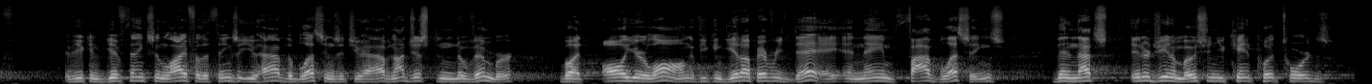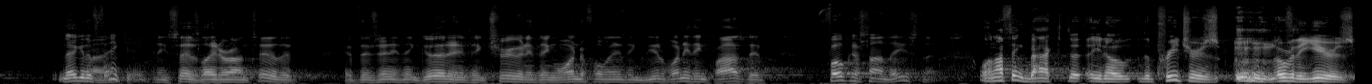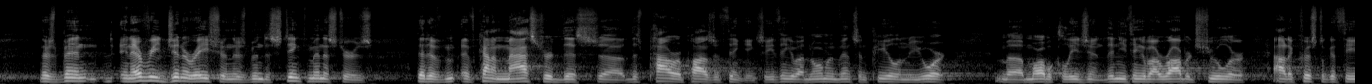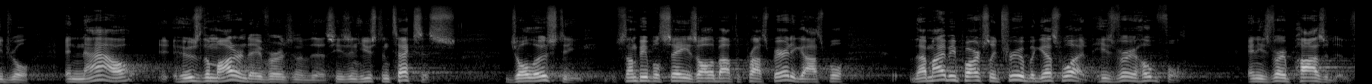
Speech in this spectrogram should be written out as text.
If you can give thanks in life for the things that you have, the blessings that you have, not just in November, but all year long, if you can get up every day and name five blessings, then that's energy and emotion you can't put towards negative right. thinking. And he says later on, too, that if there's anything good, anything true, anything wonderful, anything beautiful, anything positive, focus on these things. Well, and I think back to, you know, the preachers over the years, there's been, in every generation, there's been distinct ministers that have, have kind of mastered this, uh, this power of positive thinking. So you think about Norman Vincent Peale in New York, uh, Marble Collegiate. Then you think about Robert Schuller out of Crystal Cathedral. And now, who's the modern day version of this? He's in Houston, Texas. Joel Osteen. Some people say he's all about the prosperity gospel. That might be partially true, but guess what? He's very hopeful and he's very positive.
